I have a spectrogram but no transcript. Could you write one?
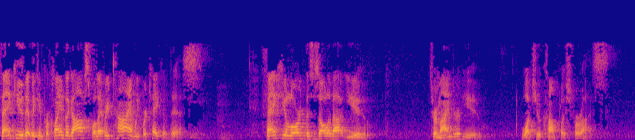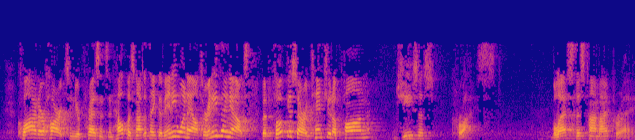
Thank you that we can proclaim the gospel every time we partake of this. Thank you, Lord, this is all about you. It's a reminder of you, what you accomplished for us. Quiet our hearts in your presence and help us not to think of anyone else or anything else, but focus our attention upon Jesus Christ. Bless this time, I pray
